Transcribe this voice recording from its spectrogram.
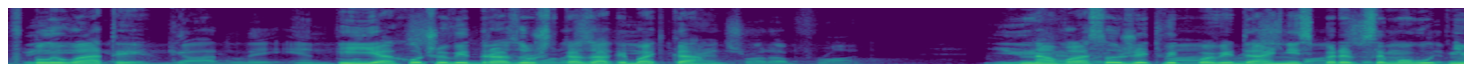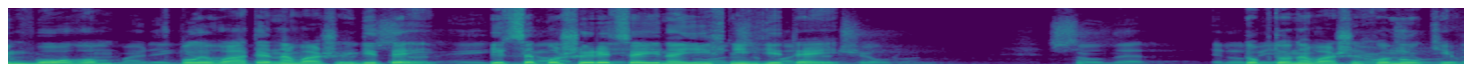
впливати. І я хочу відразу ж сказати батькам: на вас лежить відповідальність перед всемогутнім Богом впливати на ваших дітей, і це пошириться і на їхніх дітей, тобто на ваших онуків.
